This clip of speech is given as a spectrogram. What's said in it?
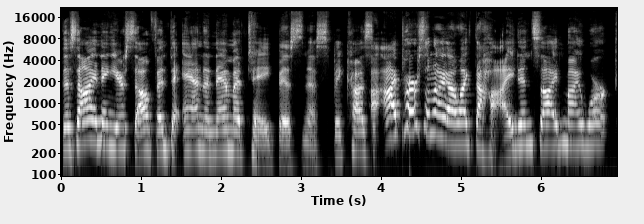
designing yourself into anonymity business because I personally I like to hide inside my work.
